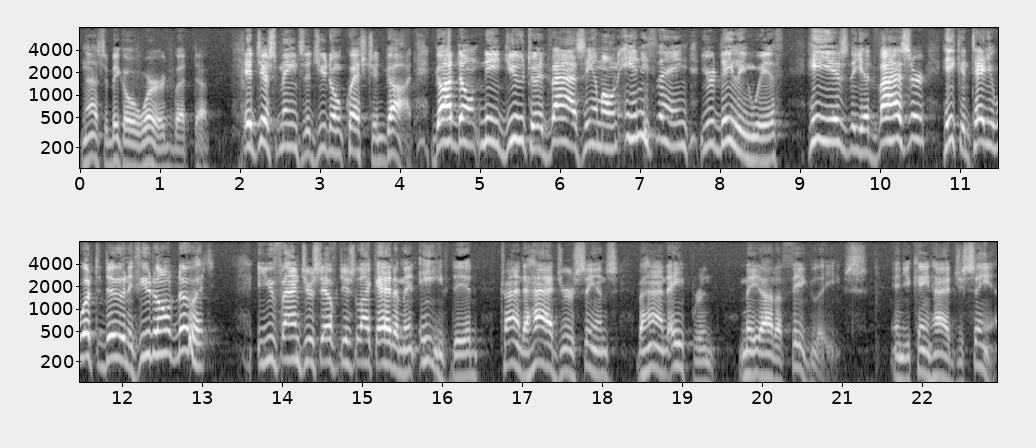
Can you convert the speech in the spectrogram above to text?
Now, that's a big old word, but uh, it just means that you don't question God. God don't need you to advise Him on anything you're dealing with. He is the advisor. He can tell you what to do, and if you don't do it, you find yourself just like Adam and Eve did, trying to hide your sins behind apron made out of fig leaves, and you can't hide your sin.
